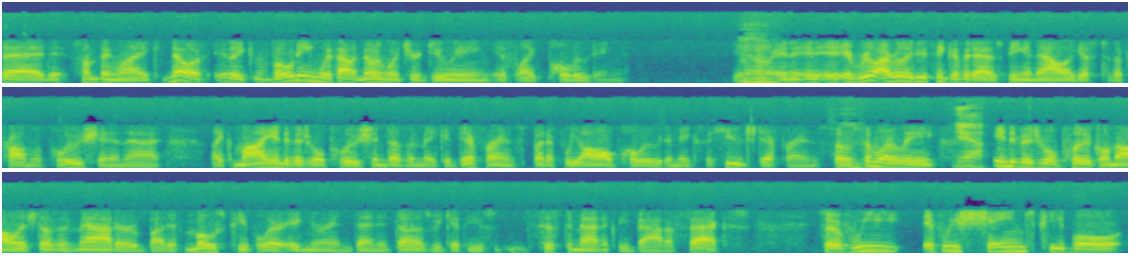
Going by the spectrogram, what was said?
said something like, "No, if, like voting without knowing what you're doing is like polluting," you know, mm-hmm. and it, it, really, I really do think of it as being analogous to the problem of pollution in that like my individual pollution doesn't make a difference, but if we all pollute, it makes a huge difference. So mm. similarly, yeah. individual political knowledge doesn't matter, but if most people are ignorant, then it does. We get these systematically bad effects. So if we if we shamed people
